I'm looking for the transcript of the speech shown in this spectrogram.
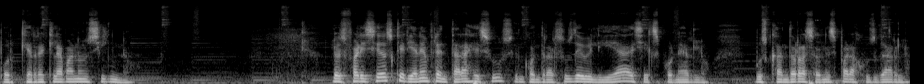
¿por qué reclaman un signo? Los fariseos querían enfrentar a Jesús, encontrar sus debilidades y exponerlo, buscando razones para juzgarlo.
